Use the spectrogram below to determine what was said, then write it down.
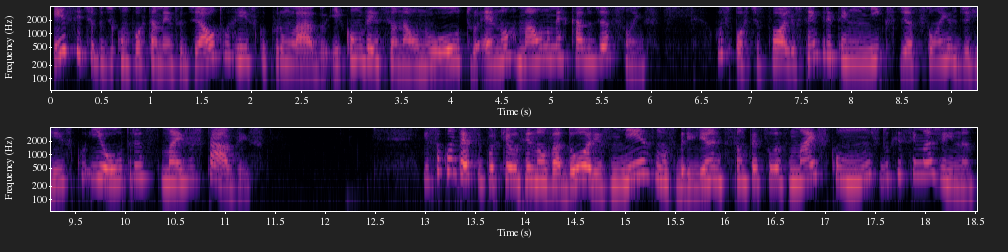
Esse tipo de comportamento de alto risco por um lado e convencional no outro é normal no mercado de ações. Os portfólios sempre têm um mix de ações de risco e outras mais estáveis. Isso acontece porque os inovadores, mesmo os brilhantes, são pessoas mais comuns do que se imagina.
